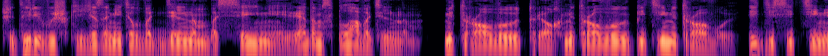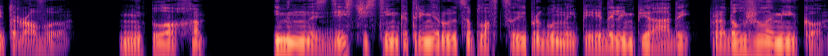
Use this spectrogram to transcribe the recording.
Четыре вышки я заметил в отдельном бассейне рядом с плавательным. Метровую, трехметровую, пятиметровую и десятиметровую. Неплохо. Именно здесь частенько тренируются пловцы и прыгуны перед Олимпиадой, продолжила Мико.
